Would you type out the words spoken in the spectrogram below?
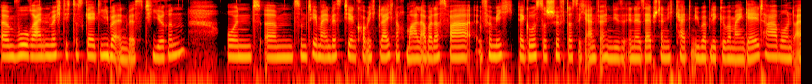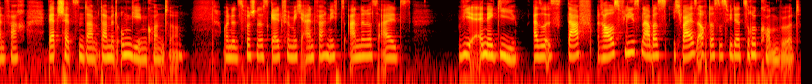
ähm, worein möchte ich das Geld lieber investieren? Und ähm, zum Thema Investieren komme ich gleich nochmal, aber das war für mich der größte Shift, dass ich einfach in, diese, in der Selbstständigkeit den Überblick über mein Geld habe und einfach wertschätzend dam- damit umgehen konnte. Und inzwischen ist Geld für mich einfach nichts anderes als wie Energie. Also es darf rausfließen, aber es, ich weiß auch, dass es wieder zurückkommen wird.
